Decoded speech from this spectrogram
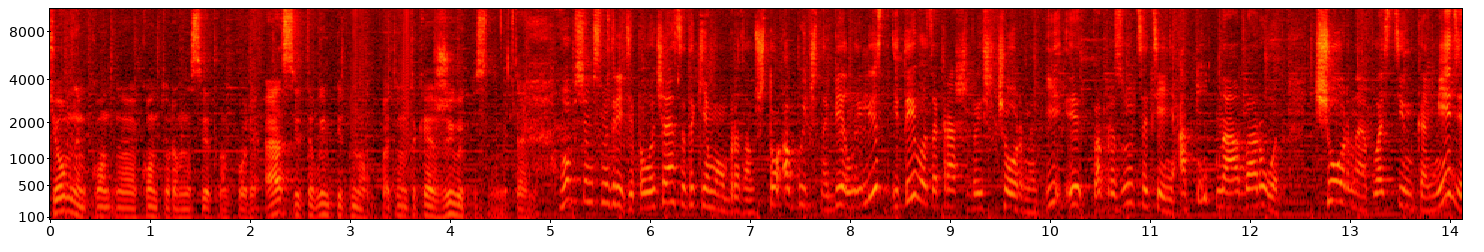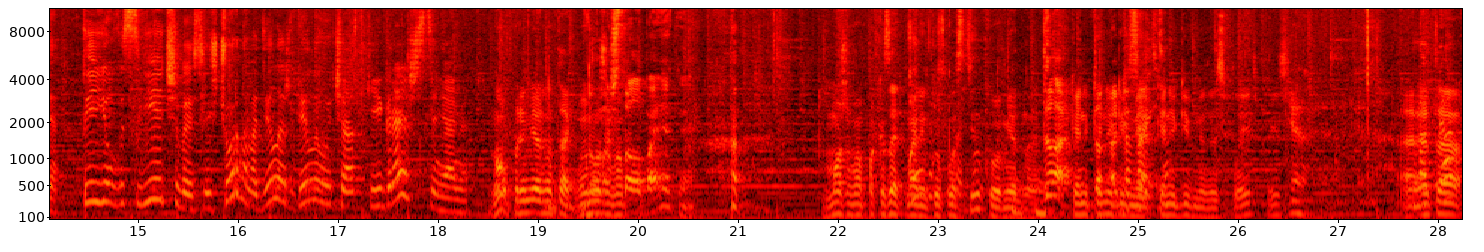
темным э, контуром на светлом поле, а световым пятном. Поэтому такая живопись на металле. В общем, смотрите, получается таким образом, что обычно белый лист, и ты его закрашиваешь черным, и, э, образуются тени. А тут наоборот, черная пластинка меди, ты ее высвечиваешь, из черного делаешь белые участки, и играешь с тенями. Ну, примерно так. Мы Думаешь, можем стало понятнее? можем вам показать маленькую пластинку медную. Да, Can, да, can, you give me, обязательно. can you give me this plate, please? Yeah. Э, Это,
